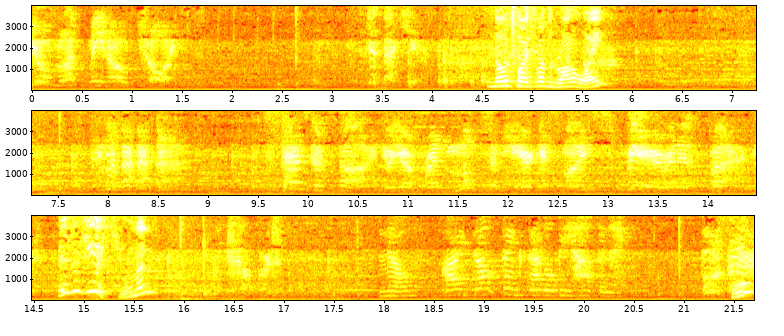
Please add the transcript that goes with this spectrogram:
You've left me no choice. Get back here. No choice but to run away? Stand aside, or your friend Mootson here gets my spear in his back. Isn't he a human? Who?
